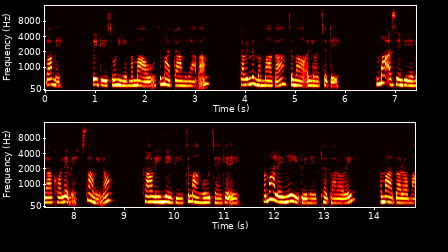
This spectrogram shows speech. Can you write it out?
သွားမယ်စိတ်တွေစိုးနေရဲ့မမကိုကျမတားမရပါ ဒါပေမဲ့မမကကျမကိုအလွန်ချစ်တယ်မမအဆင်ပြေရင်လာခေါ်လိုက်မယ်စောင့်နေနော်ခေါင်းလေးညှိပြီးကျမငိုကြံခဲ့တယ်မမလည်းမျက်ရည်တွေနဲ့ထွက်သွားတော့တယ်မမသွားတော့မှ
